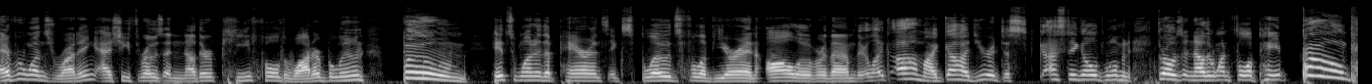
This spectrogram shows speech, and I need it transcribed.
Everyone's running as she throws another pee filled water balloon boom, hits one of the parents, explodes full of urine all over them. They're like, oh my God, you're a disgusting old woman. Throws another one full of paint, boom.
